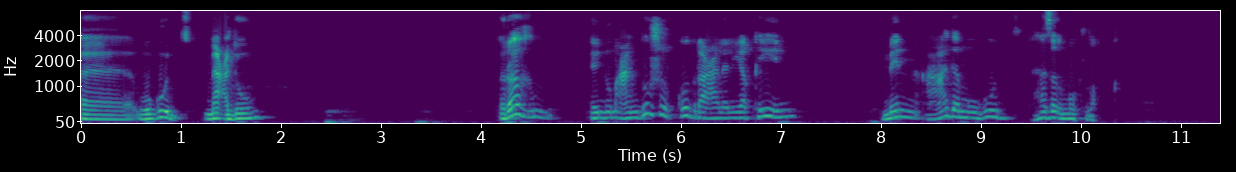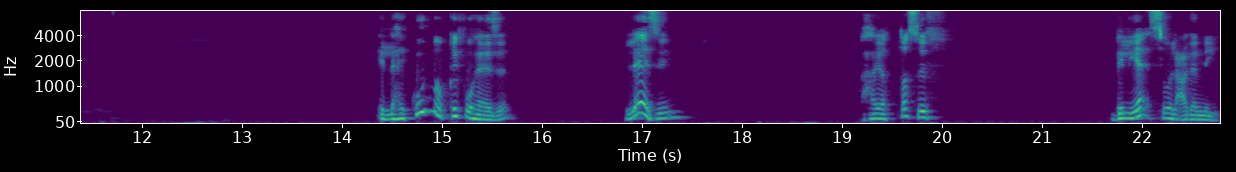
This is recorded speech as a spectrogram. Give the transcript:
آه وجود معدوم رغم إنه ما عندوش القدرة على اليقين من عدم وجود هذا المطلق. اللي هيكون موقفه هذا لازم هيتصف باليأس والعدمية.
